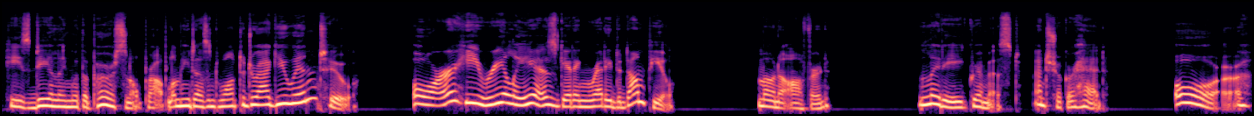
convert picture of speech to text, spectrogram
he's dealing with a personal problem he doesn't want to drag you into. Or he really is getting ready to dump you, Mona offered. Liddy grimaced and shook her head. Or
